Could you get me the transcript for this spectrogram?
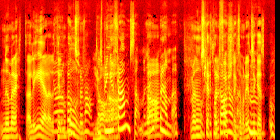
nummer ett allierade, till Ja, och med hon. bundsförvant. De Ja. springer Ja. fram sen och Ja. hjälper henne. Men hon försöker skrattade först liksom, och det tycker jag, oh,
